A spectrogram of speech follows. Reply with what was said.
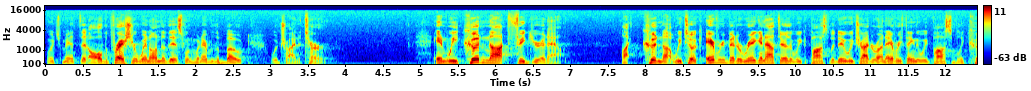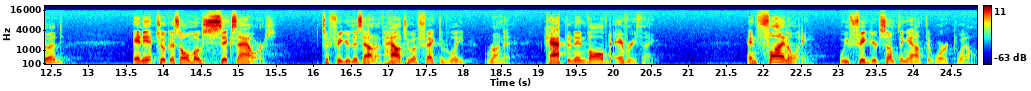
which meant that all the pressure went onto this one whenever the boat would try to turn. And we could not figure it out. Like, could not. We took every bit of rigging out there that we could possibly do. We tried to run everything that we possibly could. And it took us almost six hours to figure this out of how to effectively run it. Captain involved everything. And finally, we figured something out that worked well.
